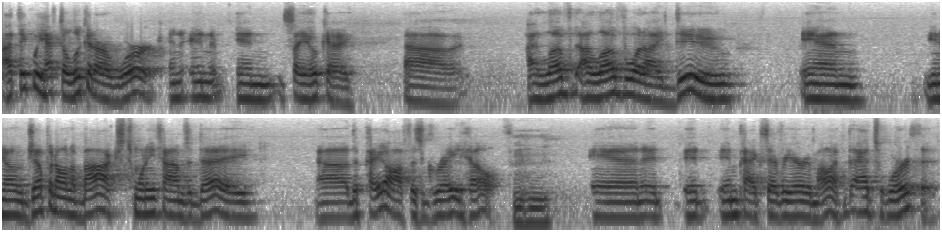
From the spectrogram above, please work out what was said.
I think we have to look at our work and, and, and say, okay, uh, I love, I love what I do. And, you know, jumping on a box 20 times a day uh, the payoff is great health, mm-hmm. and it it impacts every area of my life. That's worth it.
